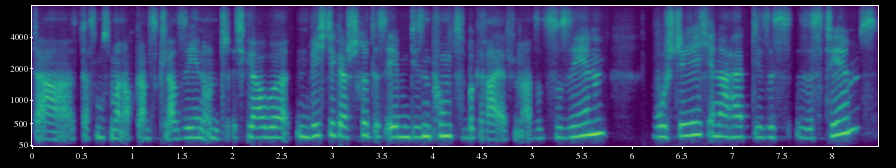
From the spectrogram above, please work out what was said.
da, das muss man auch ganz klar sehen. Und ich glaube, ein wichtiger Schritt ist eben, diesen Punkt zu begreifen. Also zu sehen, wo stehe ich innerhalb dieses Systems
